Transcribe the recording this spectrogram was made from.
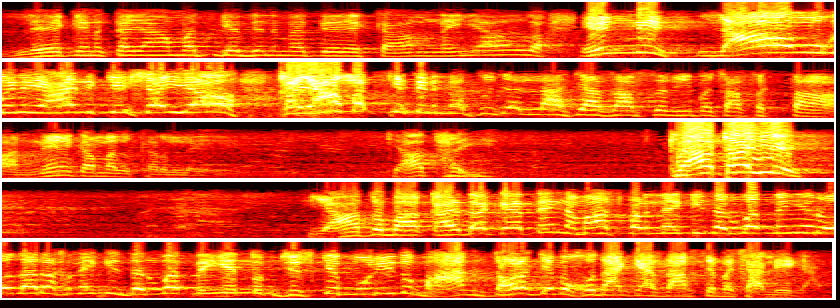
لیکن قیامت کے دن میں تیرے کام نہیں آؤں گا۔ انی لا اغنی عن کی شیعہ قیامت کے دن میں تجھے اللہ کے عذاب سے نہیں بچا سکتا۔ نیک عمل کر لے۔ کیا تھا یہ؟ کیا تھا یہ؟ یہاں تو باقاعدہ کہتے ہیں نماز پڑھنے کی ضرورت نہیں ہے، روزہ رکھنے کی ضرورت نہیں ہے تم جس کے مرید بھاگ دوڑ کے وہ خدا کے عذاب سے بچا لے گا۔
